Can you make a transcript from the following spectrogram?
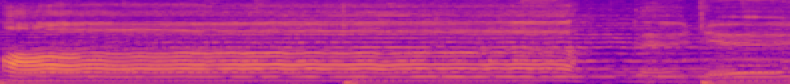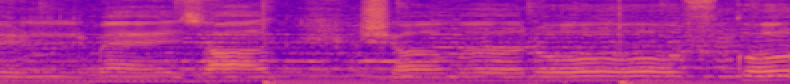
Ah dönülmez akşamın ufkundayız.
